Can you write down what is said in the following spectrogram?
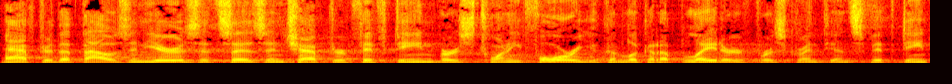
After the thousand years, it says in chapter 15, verse 24, you can look it up later, 1 Corinthians 15.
